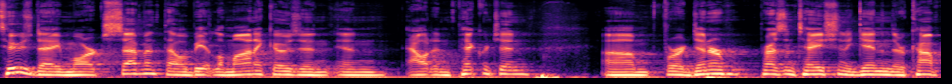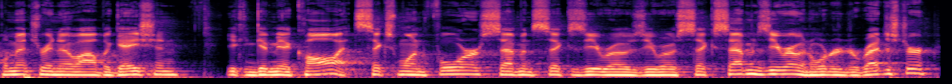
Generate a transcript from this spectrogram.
Tuesday, March 7th, I will be at Lamonico's in, in, out in Pickerington um, for a dinner presentation. Again, they're complimentary, no obligation. You can give me a call at 614 760 0670 in order to register.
